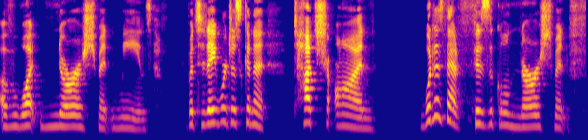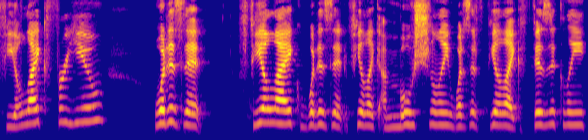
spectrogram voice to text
of what nourishment means. But today we're just going to touch on what does that physical nourishment feel like for you? What does it feel like? What does it feel like emotionally? What does it feel like physically?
